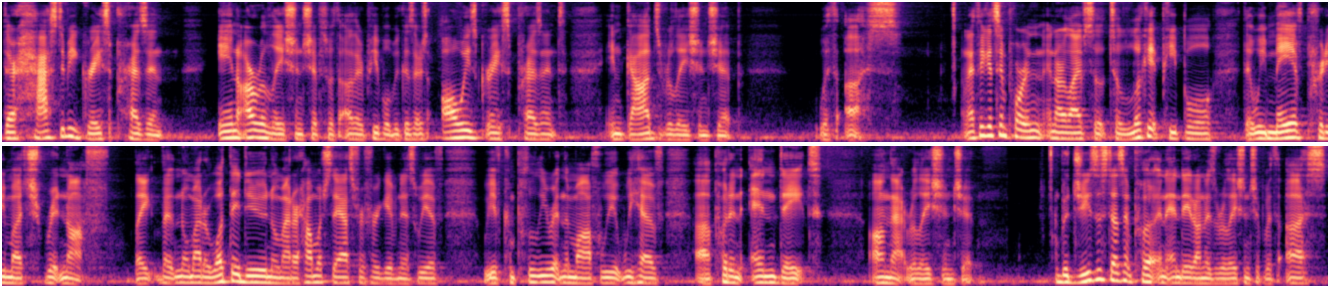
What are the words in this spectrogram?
there has to be grace present in our relationships with other people because there's always grace present in God's relationship with us. And I think it's important in our lives to, to look at people that we may have pretty much written off. Like that no matter what they do, no matter how much they ask for forgiveness, we have we have completely written them off. We, we have uh, put an end date on that relationship. But Jesus doesn't put an end date on his relationship with us.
